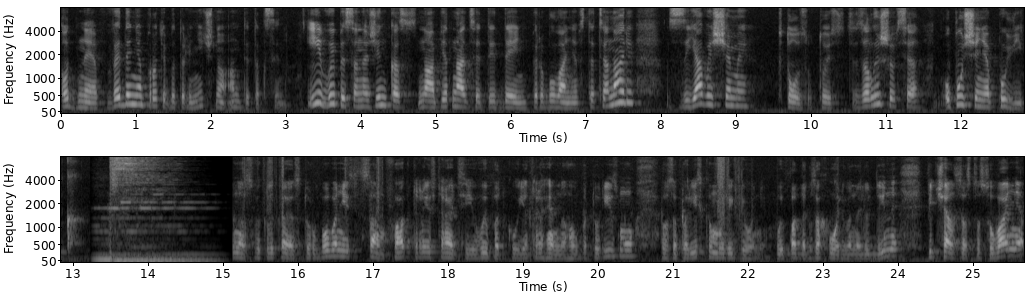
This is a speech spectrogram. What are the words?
одне введення протиботулінічного антитоксину. І виписана жінка на 15-й день перебування в стаціонарі з явищами птозу, тобто залишився опущення повік. Нас викликає стурбованість сам факт реєстрації випадку ятрогенного ботулізму в Запорізькому регіоні. Випадок захворювання людини під час застосування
